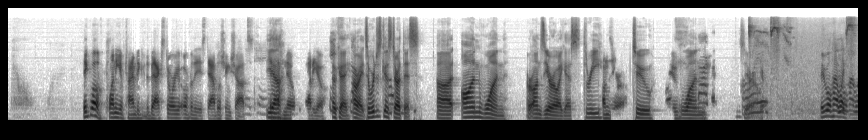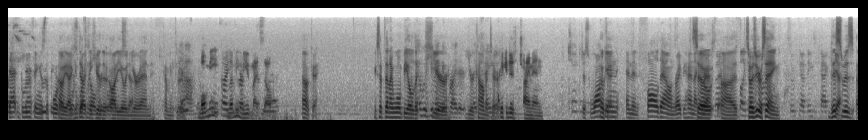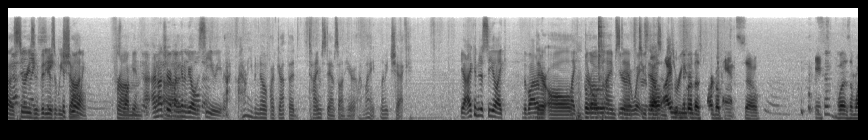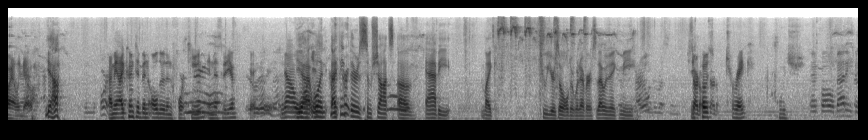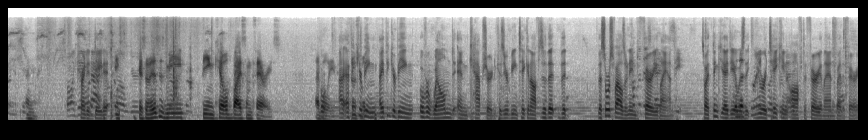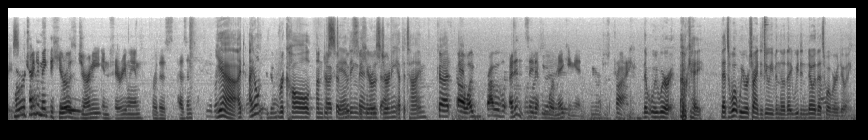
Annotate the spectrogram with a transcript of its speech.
I think we'll have plenty of time to give the backstory over the establishing shots. Yeah. No audio. Okay. All right. So we're just gonna start this. Uh, on one or on zero, I guess. Three, On zero. two, Two. one, zero. Maybe we'll have like that blue thing as the portal. Oh yeah, I can definitely hear the audio in your end coming through. Yeah. Let me Oh, let me mute myself. Okay. Except then I won't be able to would make it hear brighter, your like commentary. We can just chime in. Just walk Okay. in and then fall down right behind that So, uh, so as you were saying, this Yeah. was a series of videos that we it's shot rolling. From. in. I- I'm not sure if I'm uh, going to be able to see you even. I don't even know if I've got the timestamps on here. I might. Let me check. Yeah, I can just see like the bottom. They're all like, they're all below your timestamped waist. Well, I remember those cargo pants, so it was a while ago. Yeah. I mean, I couldn't have been older than 14 in this video. now Yeah. walk Well, and I think there's some shots of Abby, like two years old or whatever. So that would make me. She's Start post over. Drake, which and follow batting things. and Trying to getting date it. Okay, so this is me being killed by some fairies, I Well, believe. I, I think That's you're being. I think you're being overwhelmed and captured because you're being taken off. So the the, the source files are named Fairyland. So I think the idea Well, was that you were taken off to Fairyland by the fairies. We were trying to make the hero's journey in fairyland for this peasant. Yeah, I, I don't recall understanding the hero's journey at the time. cut. Oh, I probably. I didn't say that we were making it. We were just trying. That we were okay. That's what we were trying to do, even though that we didn't know that's what we were doing.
